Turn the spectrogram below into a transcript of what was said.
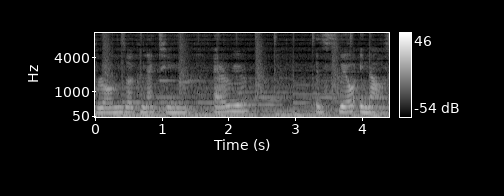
from the connecting area. It's still enough.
